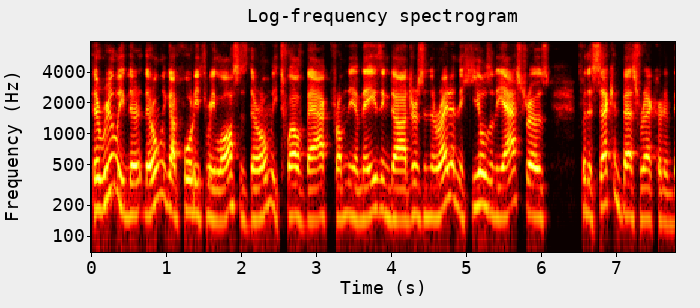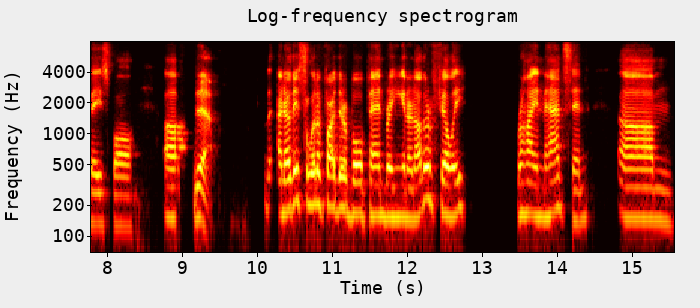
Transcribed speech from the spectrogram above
They're really they're they're only got 43 losses. They're only 12 back from the amazing Dodgers, and they're right on the heels of the Astros for the second best record in baseball. Uh, yeah, I know they solidified their bullpen, bringing in another Philly, Ryan Madson. Um,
